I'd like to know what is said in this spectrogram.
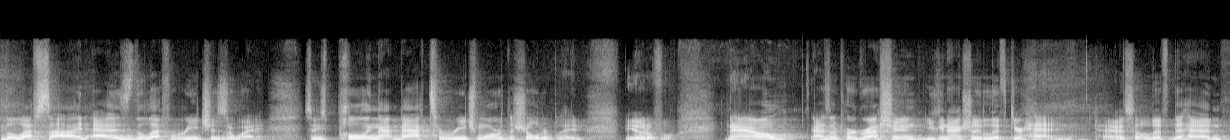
the left side as the left reaches away. So he's pulling that back to reach more with the shoulder blade. Beautiful. Now, as a progression, you can actually lift your head. Okay, so lift the head,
